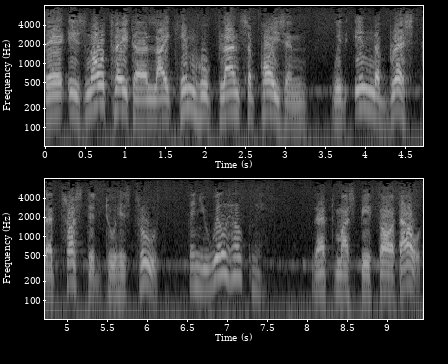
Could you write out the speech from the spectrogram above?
there is no traitor like him who plants a poison within the breast that trusted to his truth. Then you will help me. That must be thought out.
